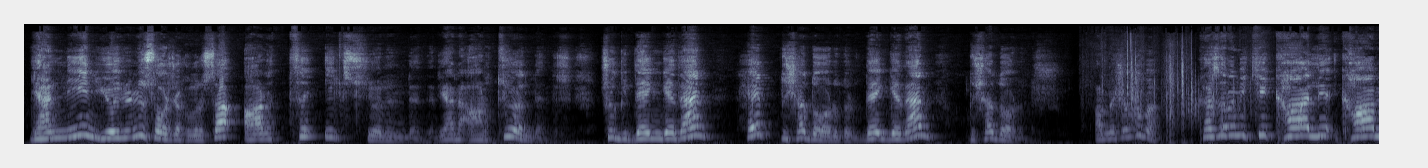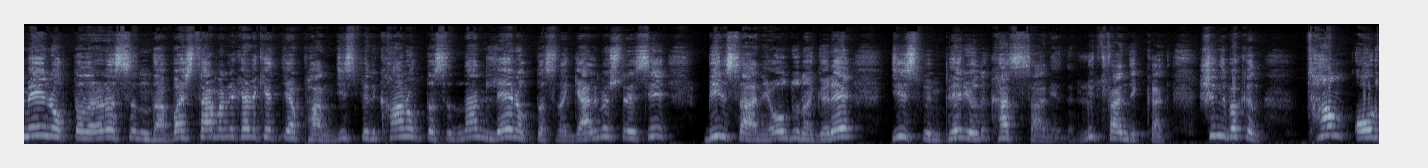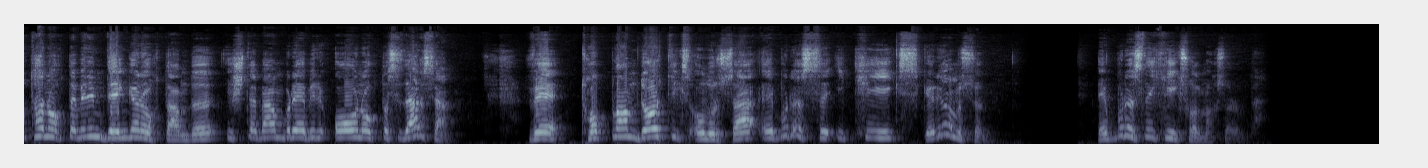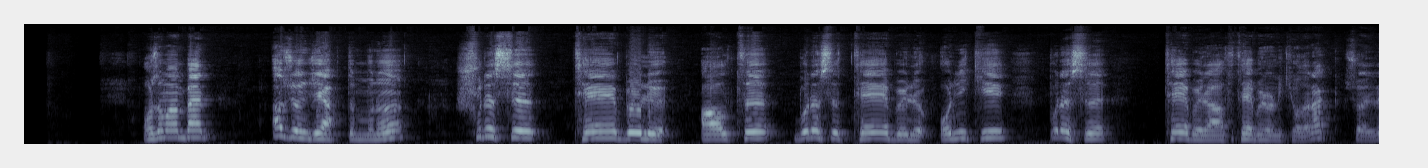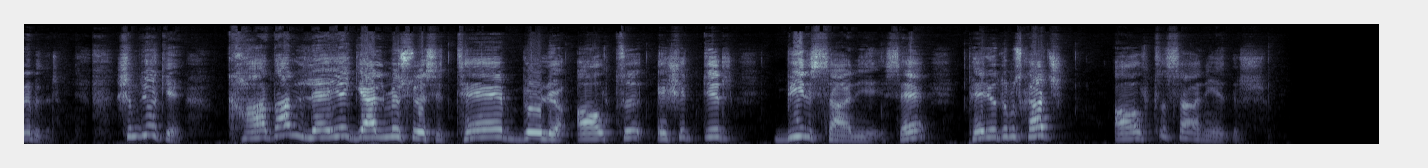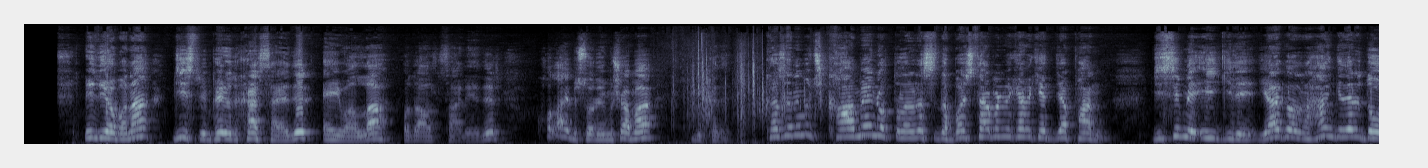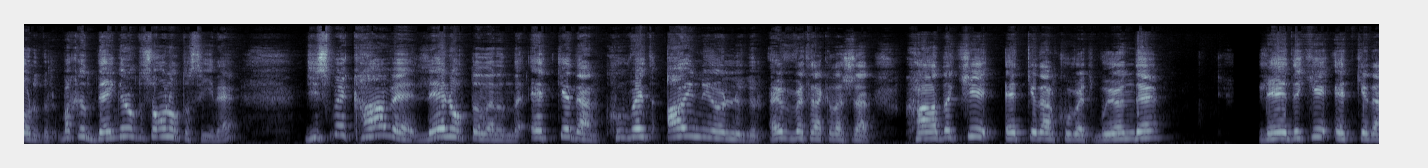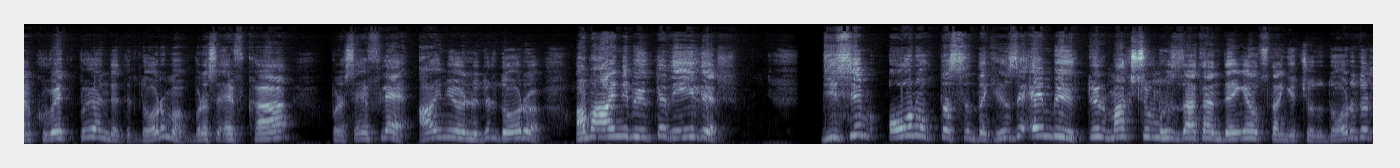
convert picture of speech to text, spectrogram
genliğin yönünü soracak olursa artı x yönündedir. Yani artı yöndedir. Çünkü dengeden hep dışa doğrudur. Dengeden dışa doğrudur. Anlaşıldı mı? Kazanım 2 K, KM noktalar arasında baş termonik hareket yapan cismin K noktasından L noktasına gelme süresi 1 saniye olduğuna göre cismin periyodu kaç saniyedir? Lütfen dikkat. Şimdi bakın tam orta nokta benim denge noktamdı. İşte ben buraya bir O noktası dersem ve toplam 4x olursa e burası 2x görüyor musun? E burası da 2x olmak zorunda. O zaman ben az önce yaptım bunu. Şurası t bölü 6, burası t bölü 12, burası t bölü 6, t bölü 12 olarak söylenebilir. Şimdi diyor ki K'dan L'ye gelme süresi t bölü 6 eşittir 1 saniye ise periyodumuz kaç? 6 saniyedir. Ne diyor bana? Cismin periyodu kaç saniyedir? Eyvallah. O da 6 saniyedir. Kolay bir soruymuş ama dikkat edin. Kazanım 3 KM noktalar arasında baş termonik hareket yapan cisimle ilgili yargılanan hangileri doğrudur? Bakın denge noktası o noktası yine. Cisme K ve L noktalarında etkeden kuvvet aynı yönlüdür. Evet arkadaşlar. K'daki etkeden kuvvet bu yönde. L'deki etkeden kuvvet bu yöndedir. Doğru mu? Burası FK, burası FL. Aynı yönlüdür. Doğru. Ama aynı büyükte değildir. Cisim O noktasındaki hızı en büyüktür. Maksimum hız zaten denge noktasından geçiyordu. Doğrudur.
